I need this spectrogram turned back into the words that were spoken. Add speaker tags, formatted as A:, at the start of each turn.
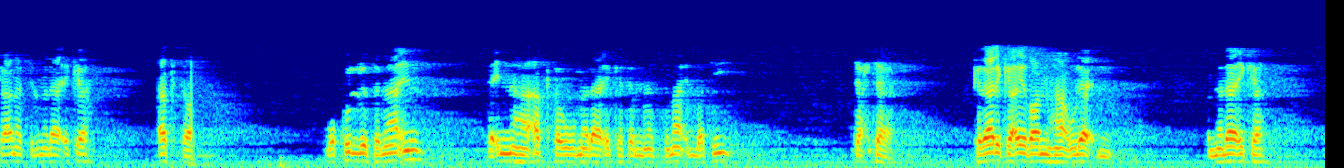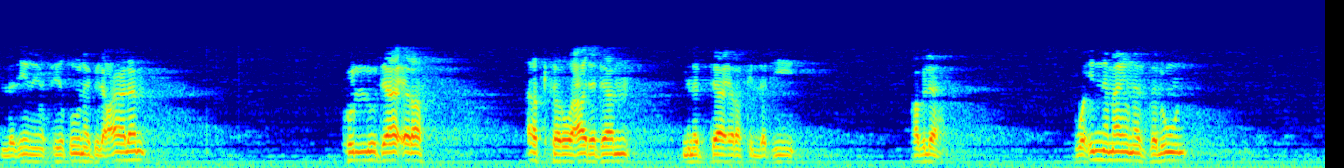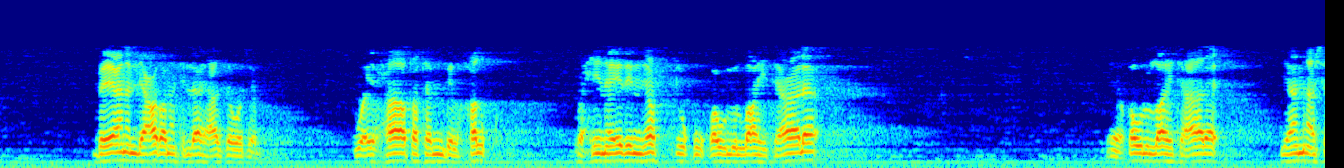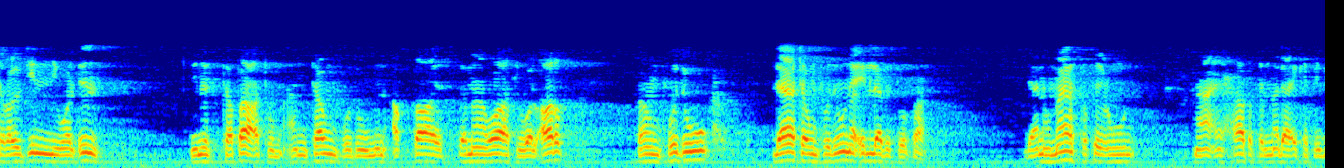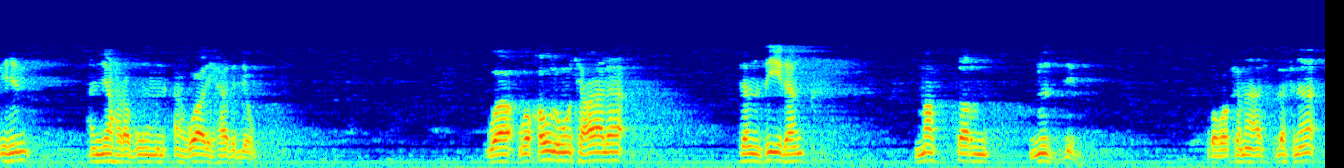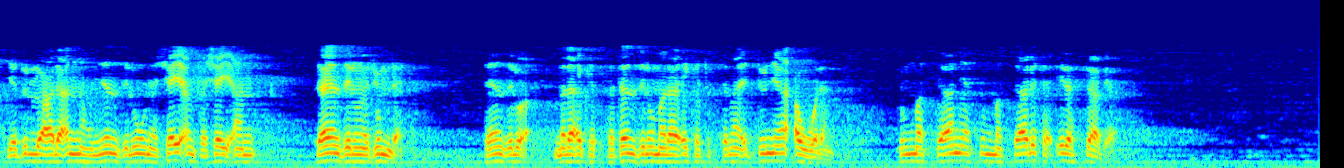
A: كانت الملائكة أكثر. وكل سماء فإنها أكثر ملائكة من السماء التي تحتها. كذلك أيضا هؤلاء الملائكة الذين يحيطون بالعالم كل دائرة أكثر عددا من الدائرة التي قبلها. وإنما ينزلون بيانا لعظمة الله عز وجل. وإحاطة بالخلق وحينئذ يصدق قول الله تعالى قول الله تعالى يا معشر الجن والإنس إن استطعتم أن تنفذوا من أقطار السماوات والأرض فانفذوا لا تنفذون إلا بسلطان. لأنهم ما يستطيعون مع إحاطة الملائكة بهم أن يهربوا من أهوال هذا اليوم. وقوله تعالى تنزيلا مصدر نزل. وهو كما أسلفنا يدل على أنهم ينزلون شيئا فشيئا لا ينزلون جملة. فينزل ملائكة فتنزل ملائكة السماء الدنيا أولا ثم الثانية ثم الثالثة إلى السابعة.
